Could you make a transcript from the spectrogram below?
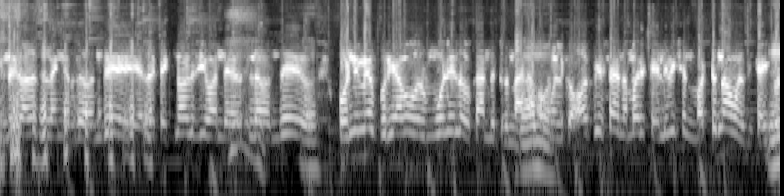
இந்த காலத்துலங்கிறது வந்து எல்லா டெக்னாலஜி வந்த இடத்துல வந்து ஒண்ணுமே புரியாம ஒரு மூலையில உட்கார்ந்துட்டு இருந்தாங்க. அவங்களுக்கு ஆப்வியஸா இந்த மாதிரி டெலிவிஷன் மட்டும்தான் அவங்களுக்கு கை So,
